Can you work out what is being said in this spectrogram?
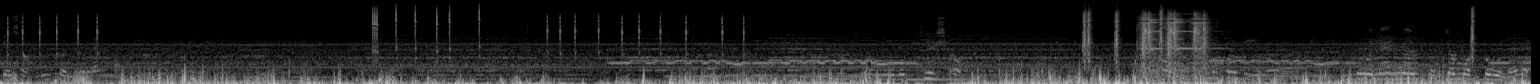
เจช็อปที่คนนี้ได้ของช่วงนี้เจช็อปไม่ค่อยดีนะดูแน่เงินผมจะหมดตูดแล้วแหละ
